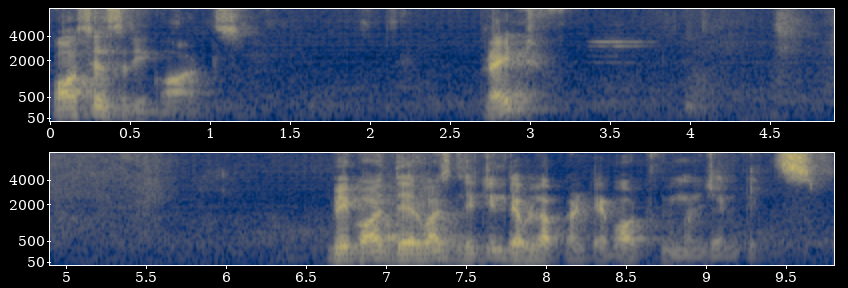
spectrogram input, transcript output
fossils records. Right? Because there was little development about human genetics.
